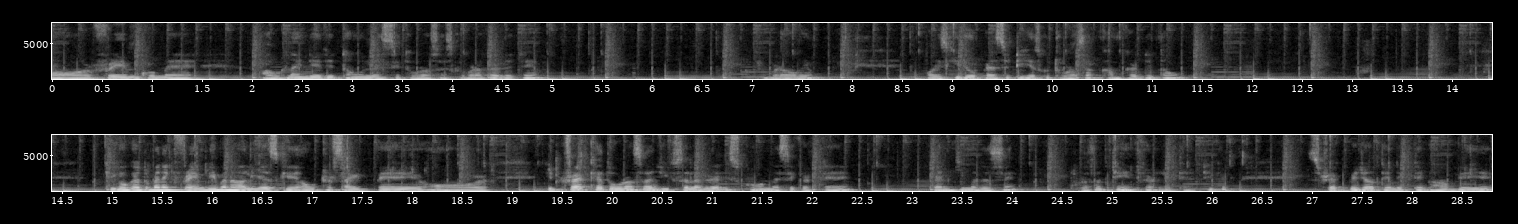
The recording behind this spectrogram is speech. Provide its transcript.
और फ्रेम को मैं आउटलाइन दे देता हूँ। लेस से थोड़ा सा इसको बड़ा कर देते हैं। बड़ा हो गया। और इसकी जो ओपेसिटी है, इसको थोड़ा सा कम कर देता हूँ। ठीक हो गया। तो मैंने एक फ्रेम भी बना लिया इसके आउटर साइड पे और ये ट्रैक है, थोड़ा सा अजीब सा लग रहा है। इसको हम ऐसे करते हैं। पेन की मदद से थोड़ा सा चेंज कर लेते हैं। ठीक है? स्ट्रैप पे जाते हैं, देखते हैं कहाँ पे है ये।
